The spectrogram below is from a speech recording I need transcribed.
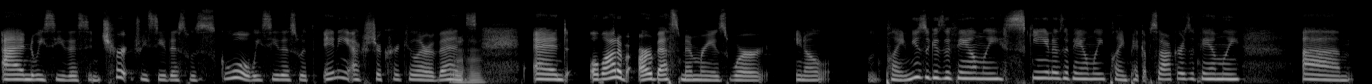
And we see this in church, we see this with school, we see this with any extracurricular events. Mm-hmm. And a lot of our best memories were, you know, playing music as a family, skiing as a family, playing pickup soccer as a family. Um,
